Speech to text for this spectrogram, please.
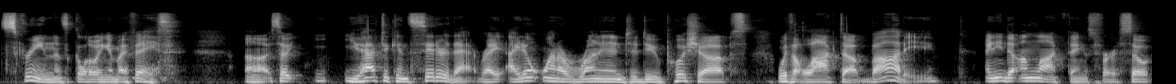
screen that's glowing in my face. Uh, so you have to consider that, right? I don't want to run in to do push ups with a locked up body. I need to unlock things first. So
